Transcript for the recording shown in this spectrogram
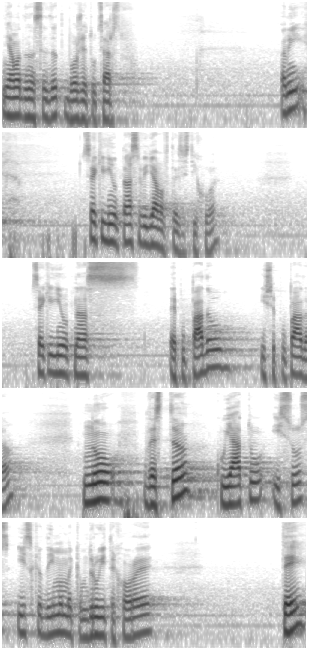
няма да наследят Божието царство. Ами, всеки един от нас се видя в тези стихове. Всеки един от нас е попадал и ще попада, но веста, която Исус иска да имаме към другите хора е те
